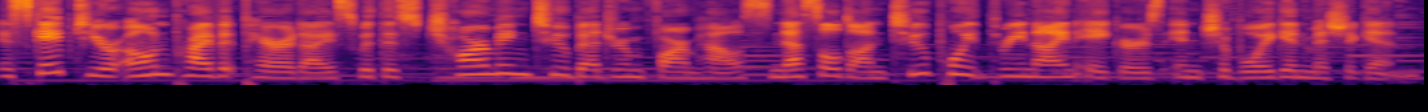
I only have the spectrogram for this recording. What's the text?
Escape to your own private paradise with this charming two-bedroom farmhouse nestled on 2.39 acres in Cheboygan, Michigan.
